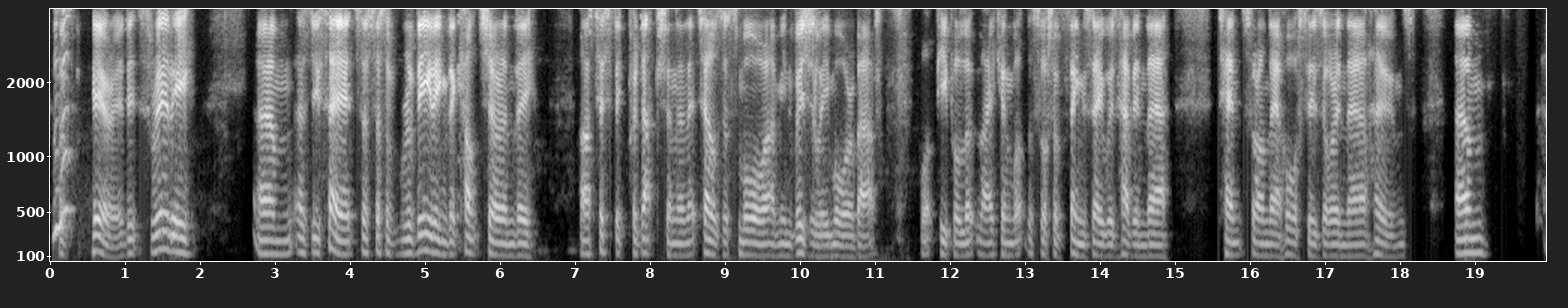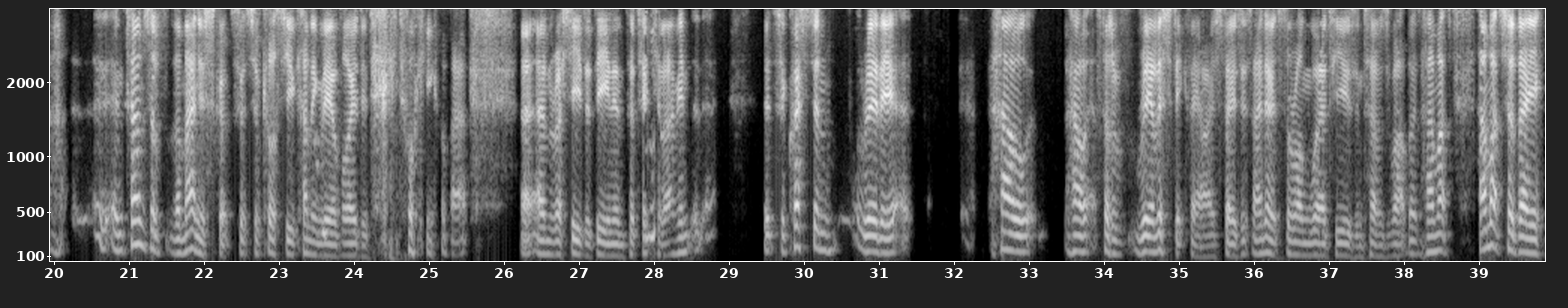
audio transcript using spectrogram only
mm -hmm. of the period. It's really, um, as you say, it's a sort of revealing the culture and the artistic production, and it tells us more, I mean, visually more about what people look like and what the sort of things they would have in their tents or on their horses or in their homes. Um, in terms of the manuscripts, which of course you cunningly avoided talking about, uh, and Rashid ad-Din in particular, I mean, it's a question really uh, how how sort of realistic they are. I suppose it's I know it's the wrong word to use in terms of art, but how much how much are they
